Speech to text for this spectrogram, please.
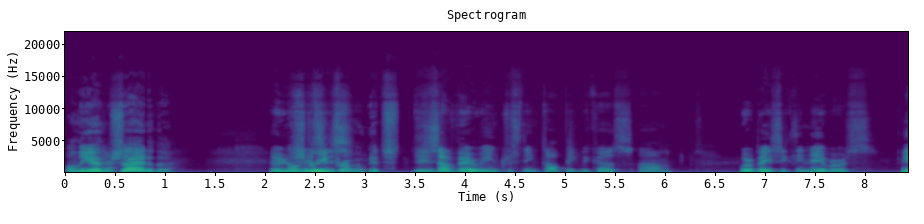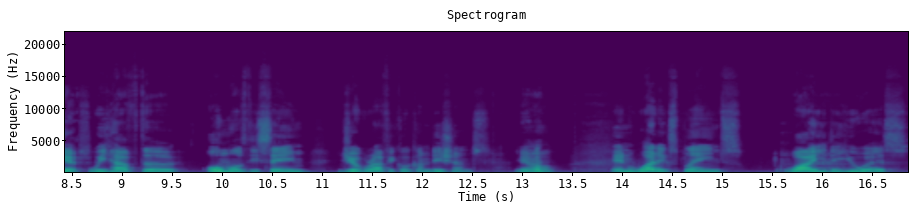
on the other side of the You know, street this is, from them. It's, This is a very interesting topic because um, we're basically neighbors. yes, We have the almost the same geographical conditions, you Yeah. know. And what explains why the U.S.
